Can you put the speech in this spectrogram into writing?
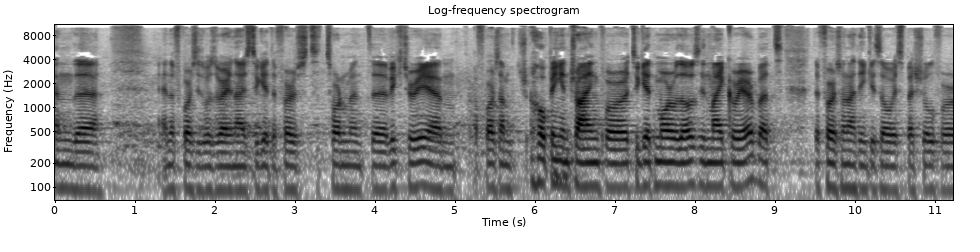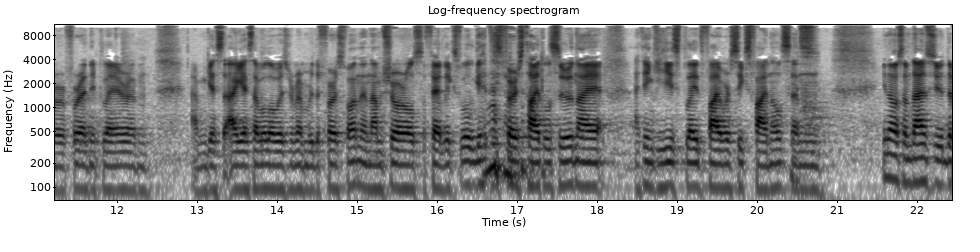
and. Uh, and of course, it was very nice to get the first tournament uh, victory. And of course, I'm hoping and trying for to get more of those in my career. But the first one, I think, is always special for, for any player. And I'm guess I guess I will always remember the first one. And I'm sure also Felix will get his first title soon. I I think he's played five or six finals and you know sometimes you, the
